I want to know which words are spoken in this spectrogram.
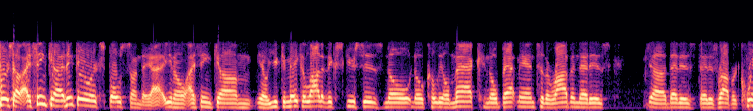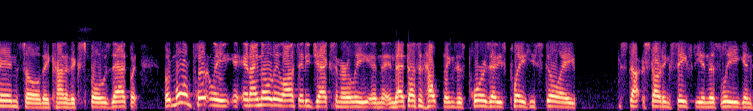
First off, I think uh, I think they were exposed Sunday. I, you know, I think um, you know you can make a lot of excuses. No, no Khalil Mack, no Batman to the Robin that is uh, that is that is Robert Quinn. So they kind of exposed that. But but more importantly, and I know they lost Eddie Jackson early, and and that doesn't help things. As poor as Eddie's played, he's still a start, starting safety in this league, and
